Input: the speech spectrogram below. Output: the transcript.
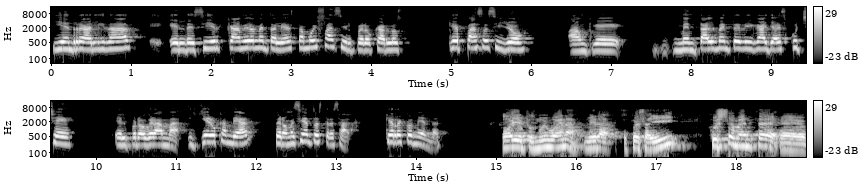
Y en realidad, eh, el decir cambio de mentalidad está muy fácil, pero Carlos, ¿qué pasa si yo, aunque mentalmente diga, ya escuché el programa y quiero cambiar, pero me siento estresada? ¿Qué recomiendas? Oye, pues muy buena. Mira, pues ahí justamente eh,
